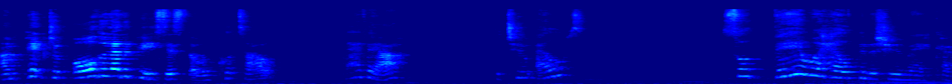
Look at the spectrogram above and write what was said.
and picked up all the leather pieces that were cut out. There they are, the two elves. So they were helping the shoemaker.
